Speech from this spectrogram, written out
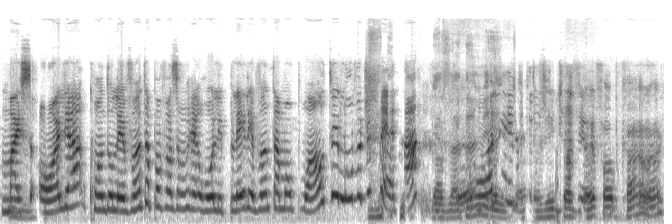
Mas uhum. olha, quando levanta para fazer um roleplay, levanta a mão pro alto e luva de pé, tá? Exatamente. Olha, a gente até fala, caraca.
